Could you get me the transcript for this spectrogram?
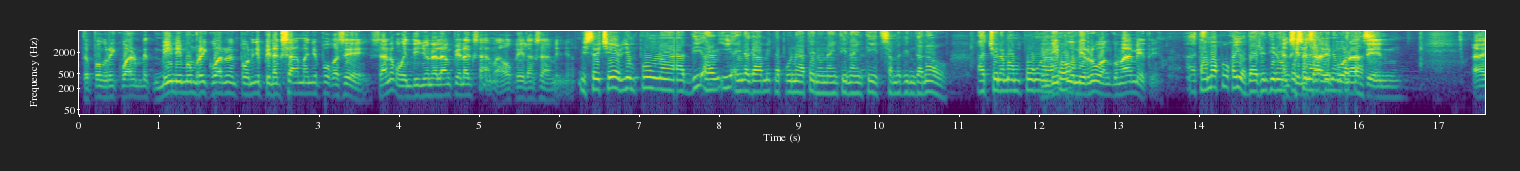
Ito pong requirement, minimum requirement po ninyo, pinagsama nyo po kasi. Sana kung hindi nyo na lang pinagsama, okay lang sa amin yun. Mr. Chair, yung pong ah, DRE ay nagamit na po natin noong 1998 sa Maguindanao. At yun naman pong... ah, Hindi po oh, Miru ang gumamit eh. ah, tama po kayo dahil hindi naman Ang po sinabi sinasabi ng po batas. natin ay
